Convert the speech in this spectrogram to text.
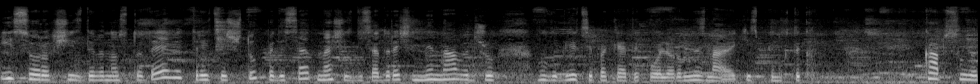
І 46,99, 30 штук 50 на 60. До речі, ненавиджу голубі ці пакети кольором. Не знаю, якийсь пунктик. Капсули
